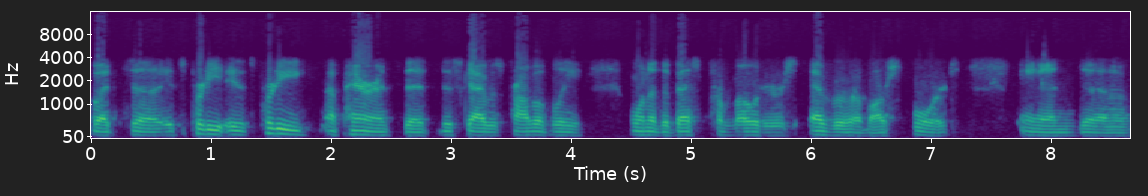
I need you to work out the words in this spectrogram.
But uh, it's pretty it's pretty apparent that this guy was probably one of the best promoters ever of our sport, and uh,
